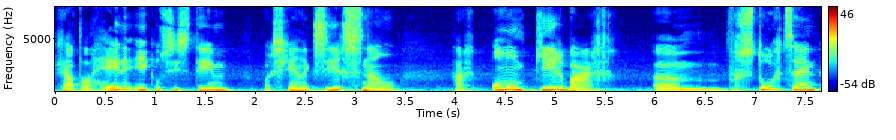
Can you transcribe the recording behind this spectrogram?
gaat dat heide-ecosysteem waarschijnlijk zeer snel haar onomkeerbaar um, verstoord zijn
